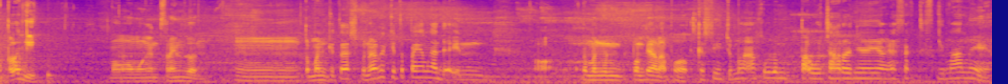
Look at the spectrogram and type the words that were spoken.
apalagi mau ngomongin friendzone hmm, teman kita sebenarnya kita pengen ngadain oh, temen Pontianak podcast nih cuma aku belum tahu caranya yang efektif gimana ya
